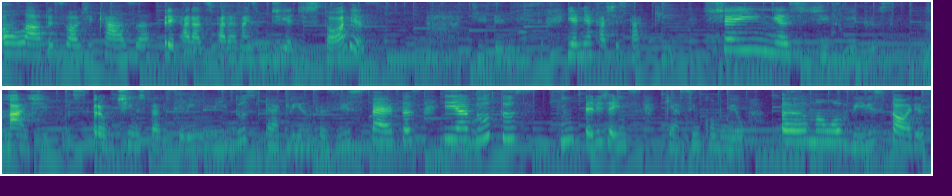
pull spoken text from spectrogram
Olá, pessoal de casa! Preparados para mais um dia de histórias? Ah, que delícia! E a minha caixa está aqui, cheinha de livros mágicos, prontinhos para serem lidos para crianças espertas e adultos inteligentes que, assim como eu, amam ouvir histórias.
